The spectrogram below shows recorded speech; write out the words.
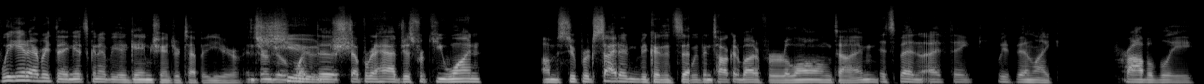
we hit everything, it's going to be a game changer type of year in terms of what the stuff we're going to have just for Q1. I'm super excited because it's uh, we've been talking about it for a long time. It's been, I think, we've been like probably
